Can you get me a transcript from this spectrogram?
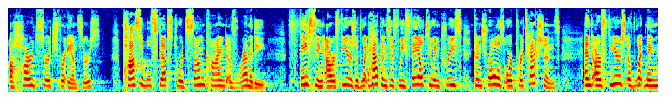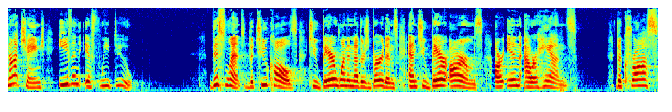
a hard search for answers, possible steps towards some kind of remedy, facing our fears of what happens if we fail to increase controls or protections, and our fears of what may not change even if we do. This Lent, the two calls to bear one another's burdens and to bear arms are in our hands the cross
